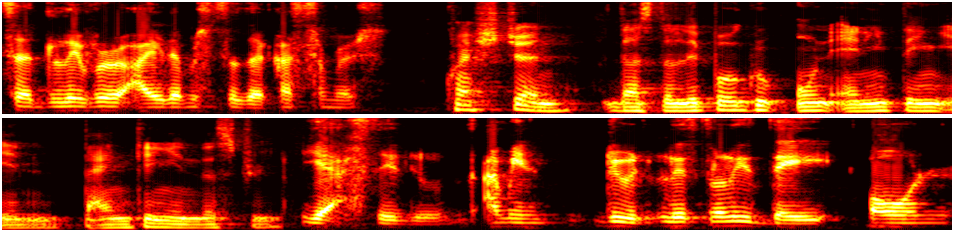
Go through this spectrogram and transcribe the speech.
to deliver items to their customers. Question: Does the Lippo Group own anything in banking industry? Yes, they do. I mean, dude, literally, they own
